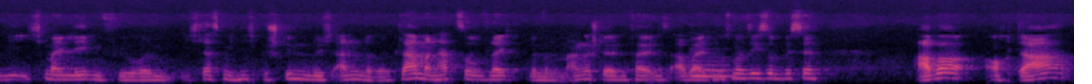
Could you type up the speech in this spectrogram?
wie ich mein Leben führe. Ich lasse mich nicht bestimmen durch andere. Klar, man hat so vielleicht, wenn man im Angestelltenverhältnis arbeitet, mhm. muss man sich so ein bisschen. Aber auch da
